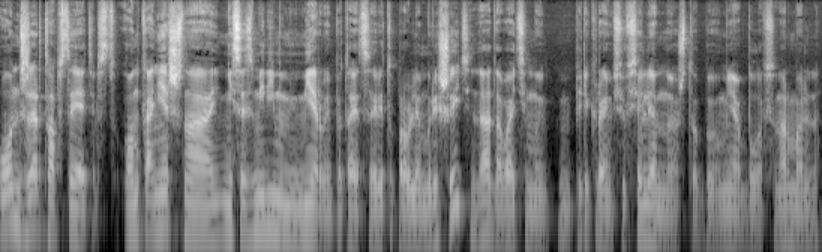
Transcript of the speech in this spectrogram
Он жертва обстоятельств. Он, конечно, несоизмеримыми мерами пытается эту проблему решить. Да, давайте мы перекроем всю вселенную, чтобы у меня было все нормально.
